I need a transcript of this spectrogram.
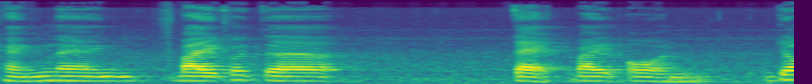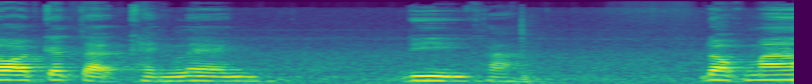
แข็งแรงใบก็จะแตกใบอ่อน ยอดก็จะแข็งแรงดีค่ะ ดอกไม้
